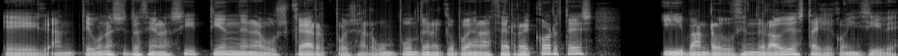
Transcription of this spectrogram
eh, ante una situación así tienden a buscar pues algún punto en el que puedan hacer recortes y van reduciendo el audio hasta que coincide.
